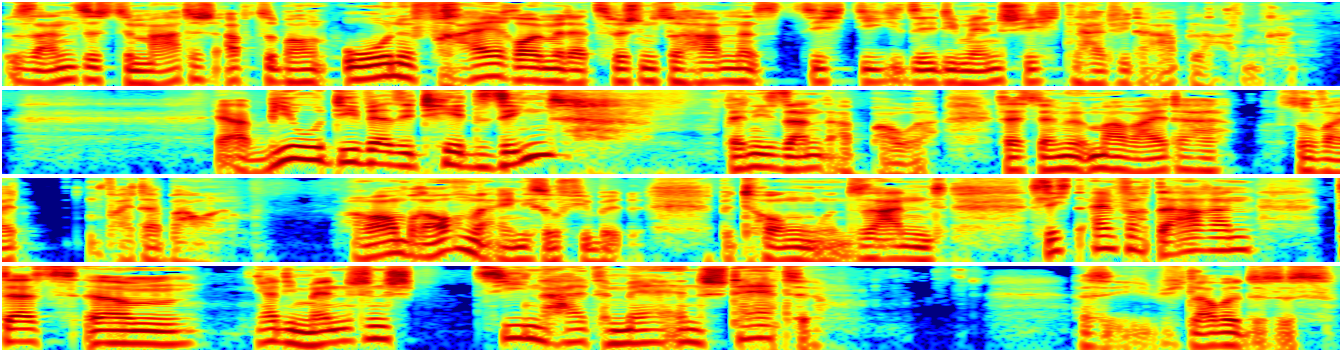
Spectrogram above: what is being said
Sand systematisch abzubauen, ohne Freiräume dazwischen zu haben, dass sich die Sedimentschichten halt wieder abladen können. Ja, Biodiversität sinkt, wenn ich Sand abbaue. Das heißt, wenn wir immer weiter so weit weiter bauen. Warum brauchen wir eigentlich so viel Beton und Sand? Es liegt einfach daran, dass ähm, ja die Menschen ziehen halt mehr in Städte. Also ich glaube, das ist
